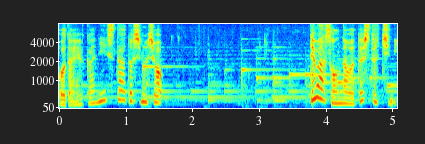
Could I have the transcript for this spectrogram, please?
穏やかにスタートしましょう。では、そんな私たちに、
